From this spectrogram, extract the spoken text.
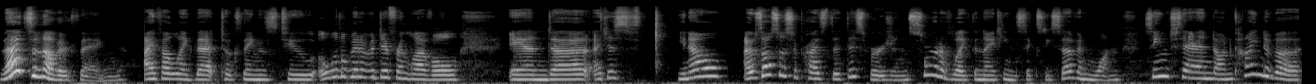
that's another thing. I felt like that took things to a little bit of a different level, and uh, I just you know, I was also surprised that this version, sort of like the 1967 one, seemed to end on kind of a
